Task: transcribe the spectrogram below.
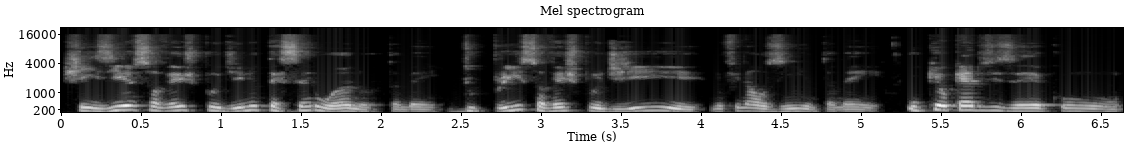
Shazier só veio explodir no terceiro ano também. Dupree só veio explodir no finalzinho também. O que eu quero dizer com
